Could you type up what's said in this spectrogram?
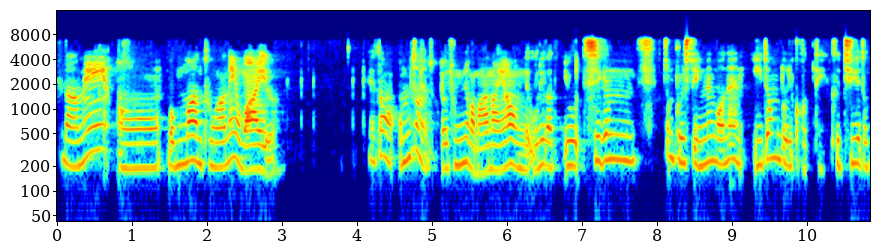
그 다음에 어 뭐뭐한 동안에 while 그래서 엄청 여- 여- 종류가 많아요. 근데 우리가 요 지금 좀 볼 수 있는 거는 이 정도일 것 같아. 그 뒤에 저,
